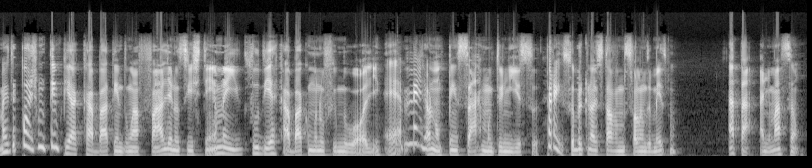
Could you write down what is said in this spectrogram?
Mas depois de um tempo ia acabar tendo uma falha no sistema e tudo ia acabar como no filme Wally. É melhor não pensar muito nisso. Peraí, sobre o que nós estávamos falando mesmo? Ah tá, animação.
